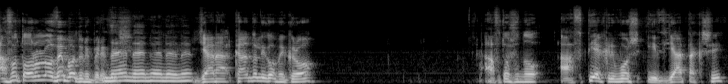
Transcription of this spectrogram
αυτό το ρόλο δεν μπορεί να τον υπηρετήσει. Ναι, ναι, ναι, ναι, ναι. Για να κάνω το λίγο μικρό, αυτός είναι ο, αυτή ακριβώς η διάταξη.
